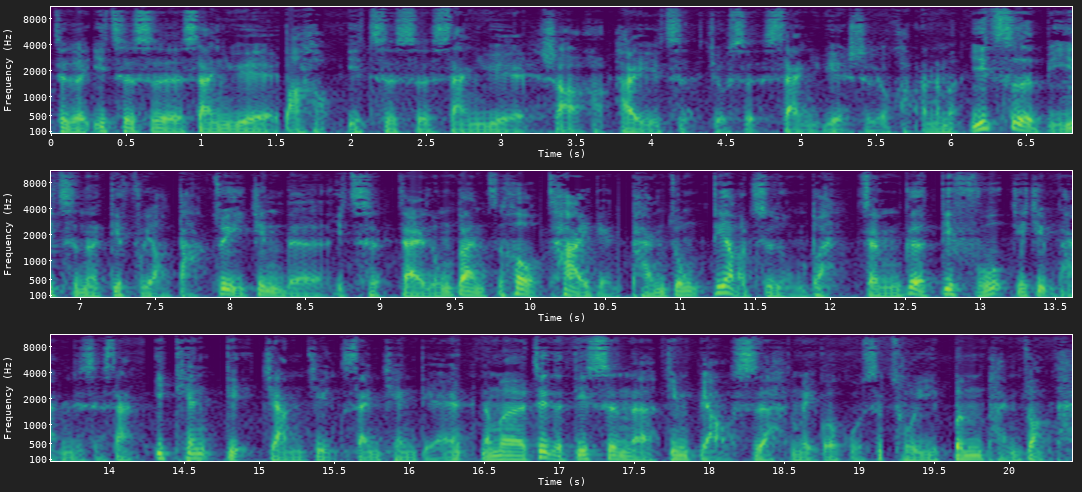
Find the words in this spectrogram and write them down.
这个一次是三月八号，一次是三月十二号，还有一次就是三月十六号。那么一次比一次呢跌幅要大。最近的一次在熔断之后，差一点盘中第二次熔断，整个跌幅接近百分之十三，一天跌将近三千点。那么这个跌势呢，已经表示啊，美国股市处于崩盘状态。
